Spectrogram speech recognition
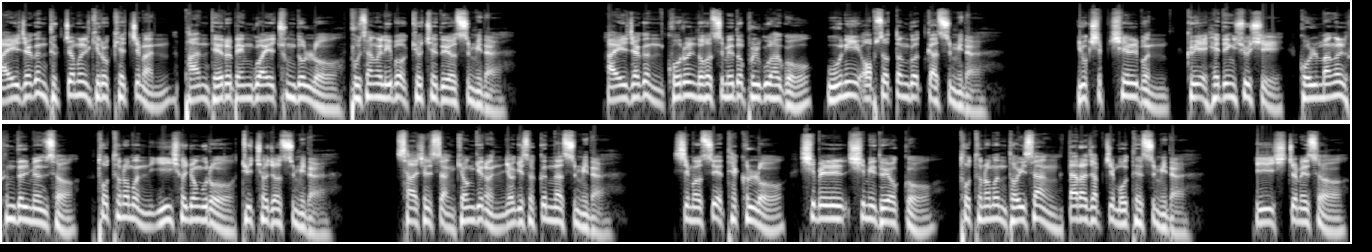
아이작은 득점을 기록했지만 반 데르벤과의 충돌로 부상을 입어 교체되었습니다. 아이작은 골을 넣었음에도 불구하고 운이 없었던 것 같습니다. 67분 그의 헤딩슛이 골망을 흔들면서 토트넘은 2현용으로 뒤처졌습니다. 사실상 경기는 여기서 끝났습니다. 시머스의 태클로 11심이 되었고 토트넘은 더 이상 따라잡지 못했습니다. 이 시점에서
